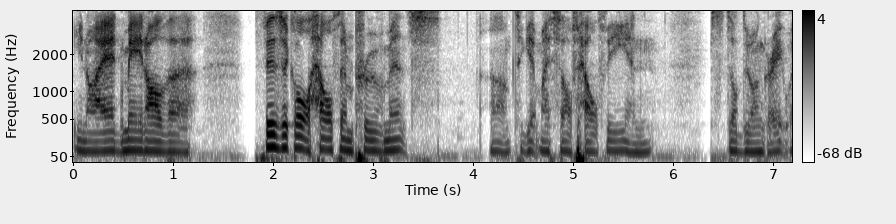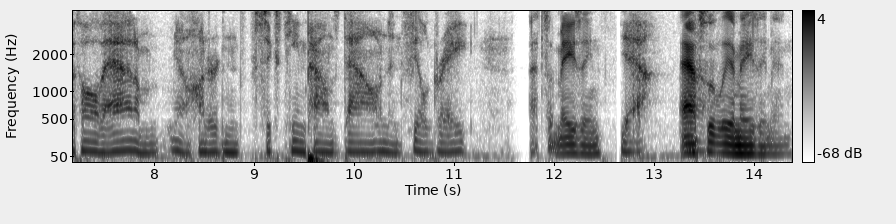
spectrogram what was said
you know, I had made all the physical health improvements um, to get myself healthy and still doing great with all that. I'm, you know, 116 pounds down and feel great. That's amazing. Yeah. Absolutely amazing, man.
